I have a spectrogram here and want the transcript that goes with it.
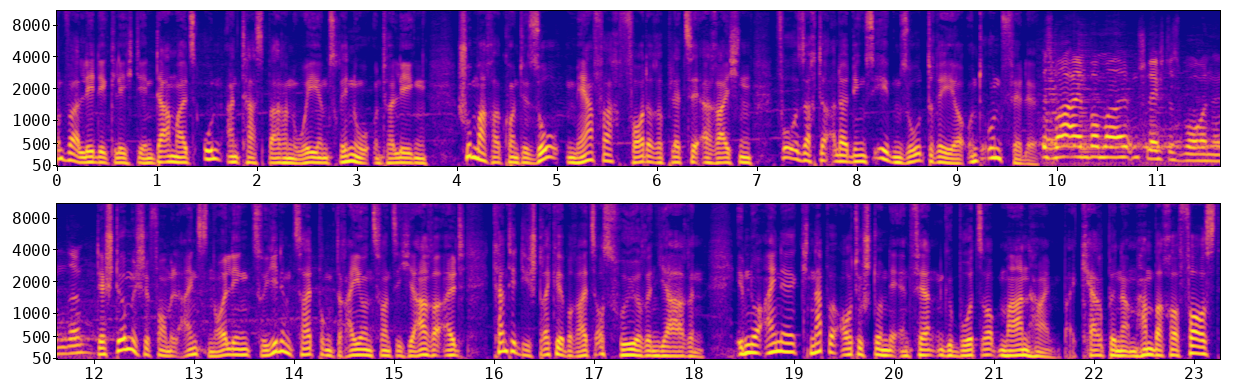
und war lediglich den damals unantastbaren Williams Renault unterlegen. Schumacher konnte so mehrfach vordere Plätze erreichen, verursachte allerdings ebenso Dreher und Unfälle. Es war einfach mal ein schlechtes Wochenende. Der stürmische Formel-1-Neuling, zu jedem Zeitpunkt 23 Jahre alt, kannte die Strecke bereits aus früheren Jahren. Im nur eine knappe Autostunde entfernten Geburtsort Mannheim bei Kerpen am Hambacher Forst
